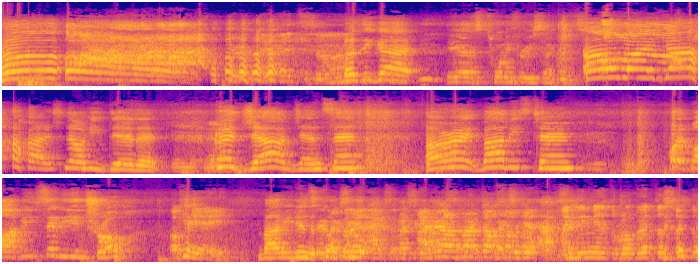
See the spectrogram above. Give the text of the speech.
Oh, oh. You're dead, son. What's he got? He has 23 seconds. Oh my gosh! No, he didn't. Yeah, yeah. Yeah. Good job, Jensen. All right, Bobby's turn. Alright, Bobby, say the intro. Okay. Bobby doing the Say coconut. Mexican accent, Mexican accent. Roberto Mexican Soto. accent. My name is Roberto Soto,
